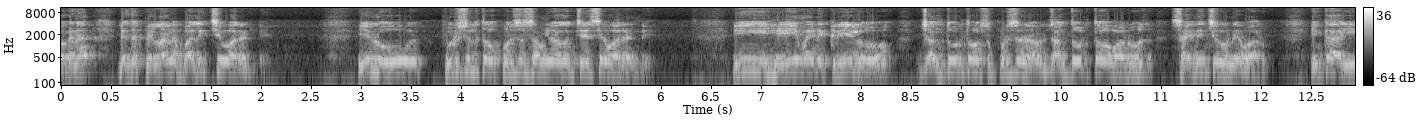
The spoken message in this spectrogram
ఓకేనా? లేదా పిల్లల్ని బలిచ్చేవారండి. వీళ్ళు పురుషులతో పురుష సంయోగం చేసేవారండి. ఈ హేయమైన క్రియలు జంతువులతో పురుష జంతువులతో వారు సైనించుకునేవారు ఇంకా ఈ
